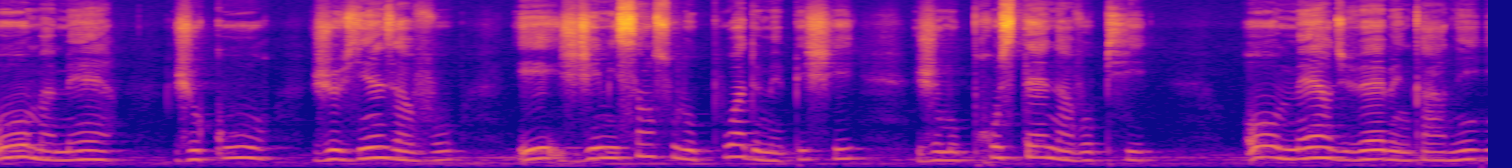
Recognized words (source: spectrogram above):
ô ma mère, je cours, je viens à vous, et gémissant sous le poids de mes péchés, je me prosterne à vos pieds. Ô Mère du Verbe incarné,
